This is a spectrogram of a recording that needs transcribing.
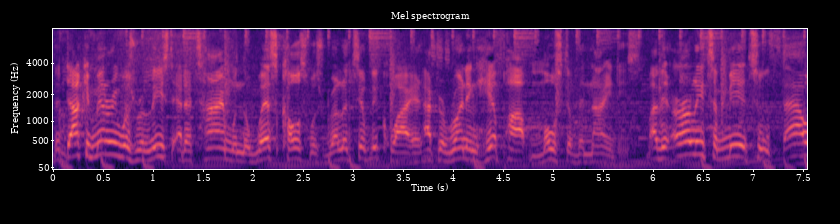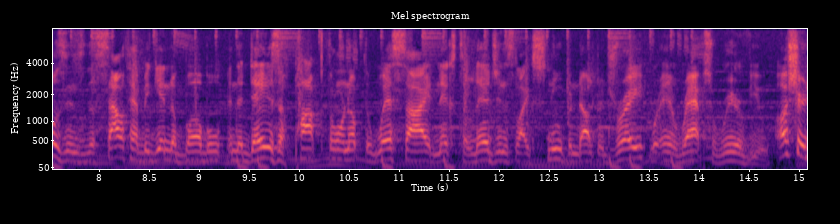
The documentary was released at a time when the West Coast was relatively quiet after running hip hop most of the 90s. By the early to mid 2000s, the South had begun to bubble, and the days of Pac throwing up the West Side next to legends like Snoop and Dr. Dre were in rap's rear view. Ushered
